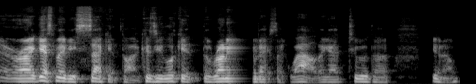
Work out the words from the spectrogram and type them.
or I guess maybe second thought because you look at the running backs like, wow, they got two of the you know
